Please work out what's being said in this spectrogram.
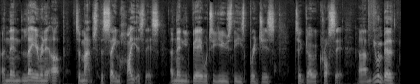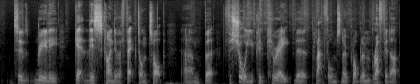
and then layering it up to match the same height as this, and then you'd be able to use these bridges to go across it. Um, you wouldn't be able to really get this kind of effect on top, um, but for sure you could create the platforms no problem, rough it up.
